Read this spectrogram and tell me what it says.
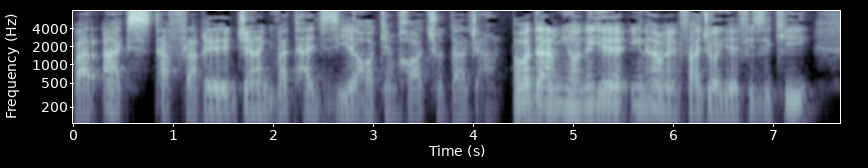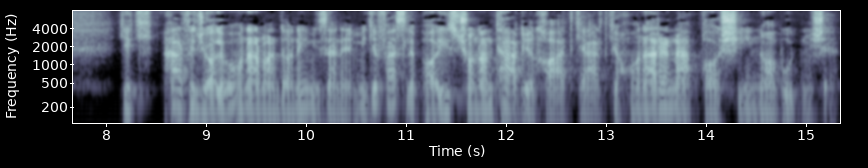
برعکس تفرقه جنگ و تجزیه حاکم خواهد شد در جهان. و بعد در میانه این همه فجایع فیزیکی یک حرف جالب و هنرمندانه می‌زنه. میگه فصل پاییز چنان تغییر خواهد کرد که هنر نقاشی نابود میشه.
